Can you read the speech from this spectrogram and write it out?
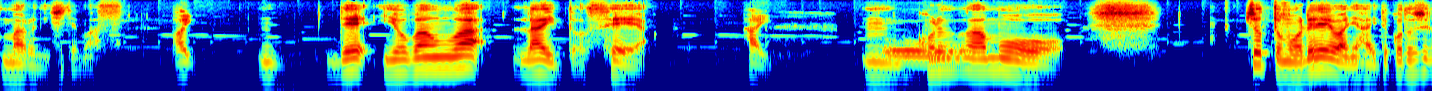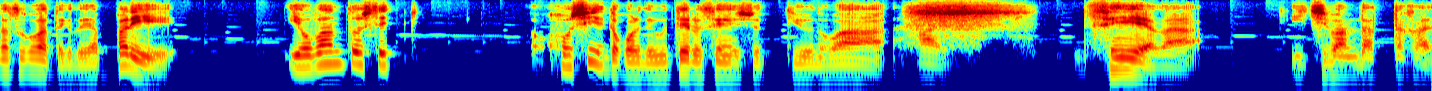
丸にしてます。はい。うん、で、4番はライト、聖夜。はい。うん、これはもう、ちょっともう令和に入って今年がすごかったけど、やっぱり4番として欲しいところで打てる選手っていうのは、はい。聖夜が一番だったか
